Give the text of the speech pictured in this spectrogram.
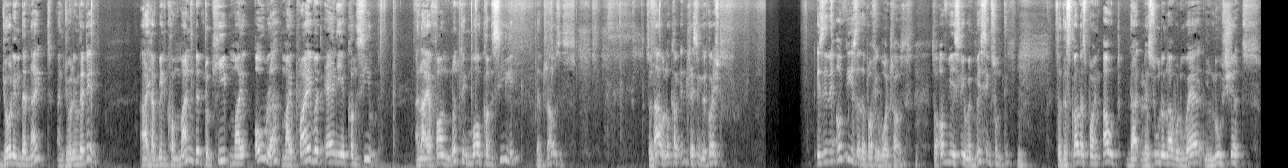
during the night and during the day. I have been commanded to keep my aura, my private area concealed. And I have found nothing more concealing than trousers. So now look how interesting the question. Isn't it obvious that the Prophet wore trousers? So obviously we're missing something. So the scholars point out that Rasulullah would wear loose shirts.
